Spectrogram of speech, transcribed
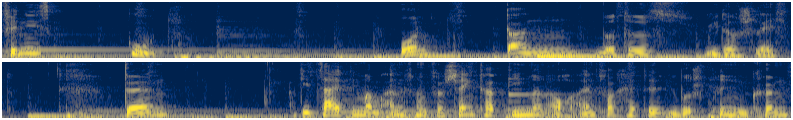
finde ich es gut. Und dann wird es wieder schlecht. Denn die Zeit, die man am Anfang verschenkt hat, die man auch einfach hätte überspringen können,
